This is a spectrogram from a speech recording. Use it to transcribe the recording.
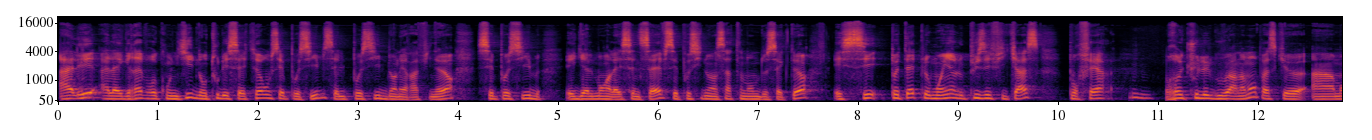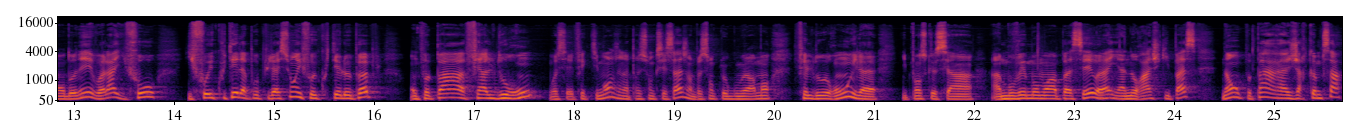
aller à la grève reconductive dans tous les secteurs où c'est possible. C'est possible dans les raffineurs, c'est possible également à la SNCF, c'est possible dans un certain nombre de secteurs. Et c'est peut-être le moyen le plus efficace pour faire reculer le gouvernement, parce qu'à un moment donné, voilà, il faut, il faut écouter la population, il faut écouter le peuple. On peut pas faire le dos rond. Moi, c'est effectivement, j'ai l'impression que c'est ça. J'ai l'impression que le gouvernement fait le dos rond. Il, a, il pense que c'est un, mauvais moment à passer. Voilà, il y a un orage qui passe. Non, on peut pas réagir comme ça.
